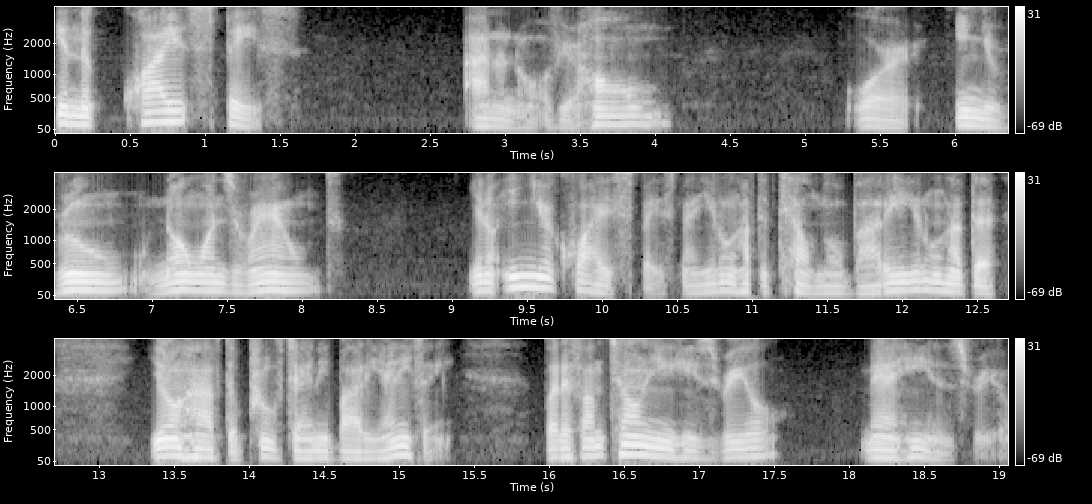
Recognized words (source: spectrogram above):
In the quiet space, I don't know, of your home or in your room, no one's around, you know, in your quiet space, man. You don't have to tell nobody. You don't have to, you don't have to prove to anybody anything. But if I'm telling you he's real, man, he is real.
